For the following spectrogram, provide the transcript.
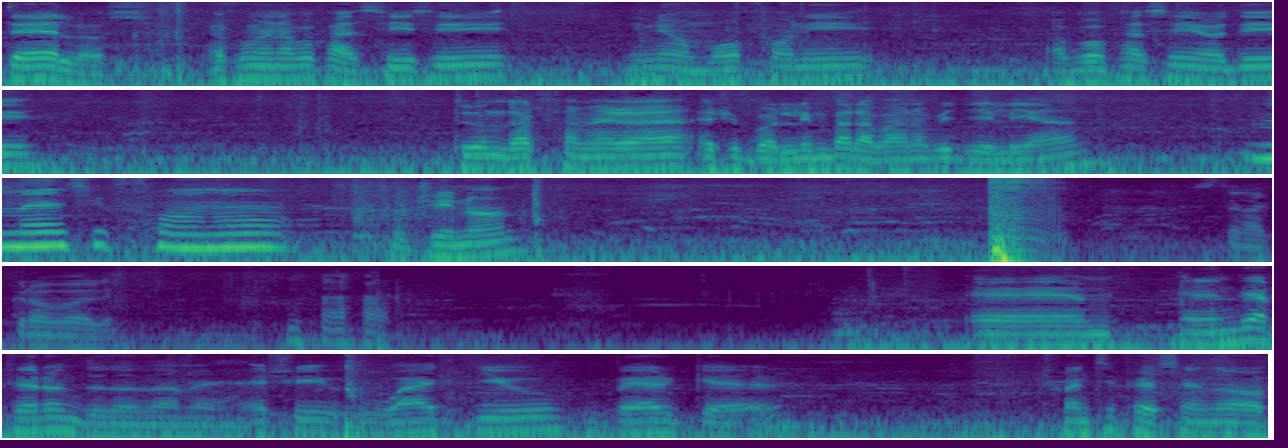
Τέλος, έχουμε αποφασίσει, είναι ομόφωνη απόφαση ότι τον το αλφαμέγα έχει πολύ παραπάνω ποικιλία Ναι, συμφωνώ. κουτσίνων στην Ακρόπολη. ε, είναι ενδιαφέρον το δάμε. Έχει Wagyu Burger 20% off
